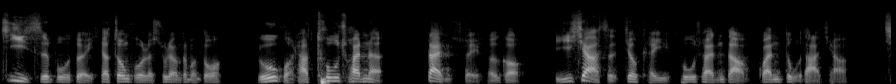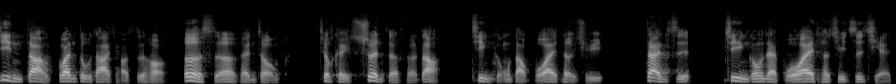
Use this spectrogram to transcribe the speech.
技师部队，像中国的数量这么多，如果他突穿了淡水河口，一下子就可以突穿到关渡大桥，进到关渡大桥之后，二十二分钟就可以顺着河道进攻到博爱特区。但是进攻在博爱特区之前，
